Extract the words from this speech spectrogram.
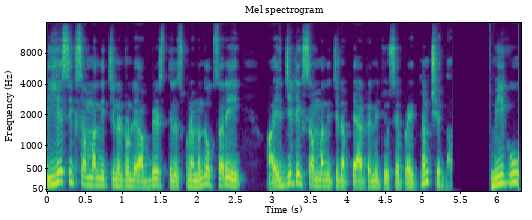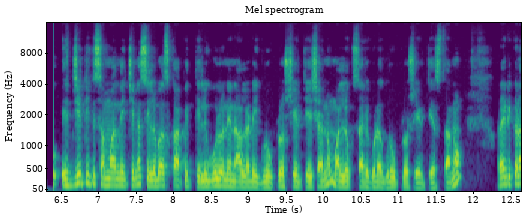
డిఎస్సికి సంబంధించినటువంటి అప్డేట్స్ తెలుసుకునే ముందు ఒకసారి ఆ హెచ్జిటికి సంబంధించిన ప్యాటర్న్ని చూసే ప్రయత్నం చేద్దాం. మీకు ఎస్జిటికి సంబంధించిన సిలబస్ కాపీ తెలుగులో నేను ఆల్రెడీ గ్రూప్లో షేర్ చేశాను. మళ్ళీ ఒకసారి కూడా గ్రూప్లో షేర్ చేస్తాను. రైట్ ఇక్కడ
